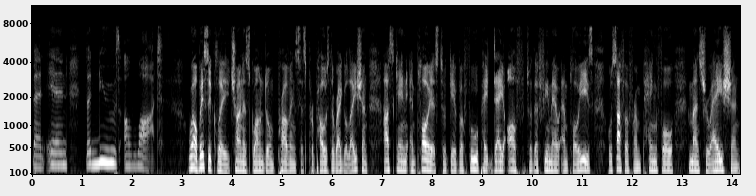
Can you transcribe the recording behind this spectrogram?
been in the news a lot? Well, basically, China's Guangdong province has proposed a regulation asking employers to give a full paid day off to the female employees who suffer from painful menstruation.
